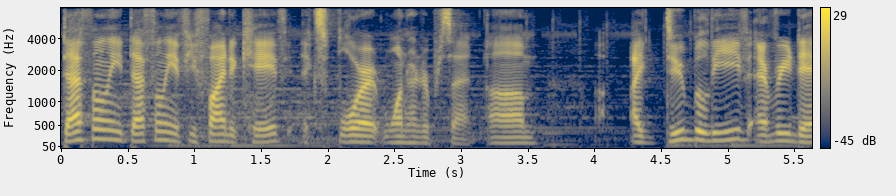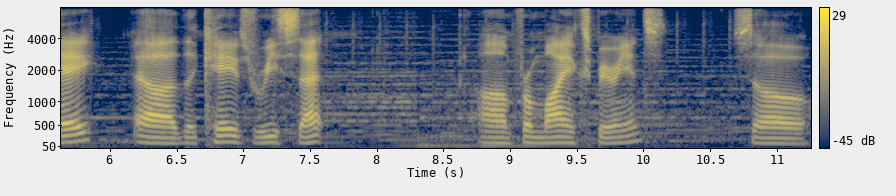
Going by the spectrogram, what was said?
definitely, definitely, if you find a cave, explore it 100%. Um, I do believe every day uh, the caves reset um, from my experience. So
